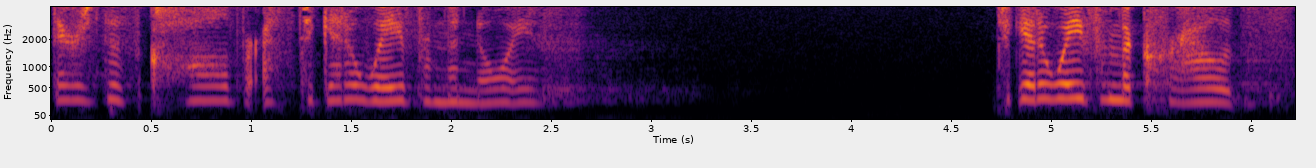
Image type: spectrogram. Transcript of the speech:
There's this call for us to get away from the noise, to get away from the crowds,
